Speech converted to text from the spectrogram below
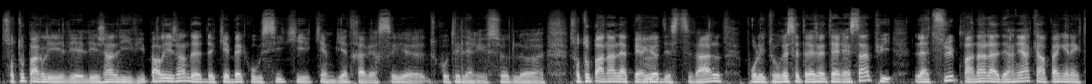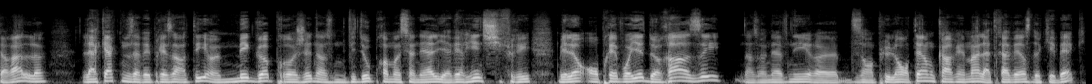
surtout par les, les, les, gens de Lévis, par les gens de, de Québec aussi qui, qui, aiment bien traverser euh, du côté de la rive sud, là, surtout pendant la période mmh. estivale. Pour les touristes, c'est très intéressant. Puis là-dessus, pendant la dernière campagne électorale, là, la CAC nous avait présenté un méga projet dans une vidéo promotionnelle. Il n'y avait rien de chiffré, mais là, on prévoyait de raser dans un avenir, euh, disons, plus long terme, carrément la traverse de Québec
